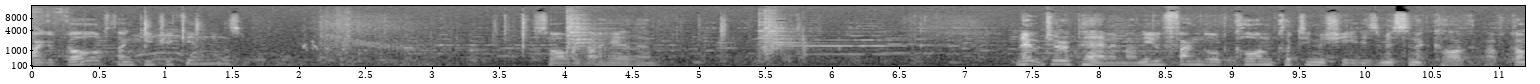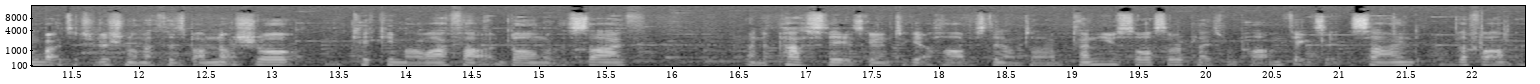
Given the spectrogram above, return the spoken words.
Bag of gold, thank you chickens. So what we got here then? Note to repairman, my newfangled corn cutting machine is missing a cog. I've gone back to traditional methods but I'm not sure kicking my wife out at dawn with a scythe and a pasty is going to get harvested on time. Can you source a replacement part and fix it? Signed, the farmer.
